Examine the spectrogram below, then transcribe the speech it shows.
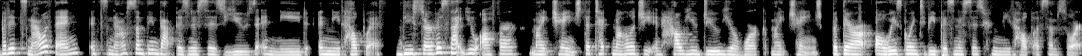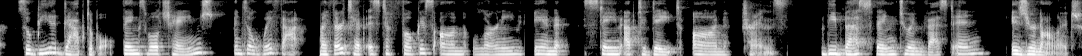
but it's now a thing. It's now something that businesses use and need and need help with. The service that you offer might change. The technology and how you do your work might change, but there are always going to be businesses who need help of some sort. So be adaptable. Things will change. And so with that, my third tip is to focus on learning and staying up to date on trends. The best thing to invest in is your knowledge,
